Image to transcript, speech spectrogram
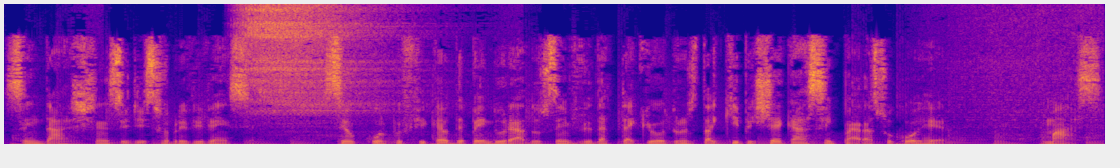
sem dar chance de sobrevivência. Seu corpo fica dependurado sem vida até que outros da equipe chegassem para socorrer. Mas,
